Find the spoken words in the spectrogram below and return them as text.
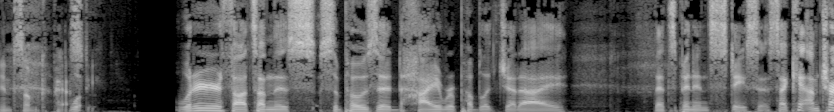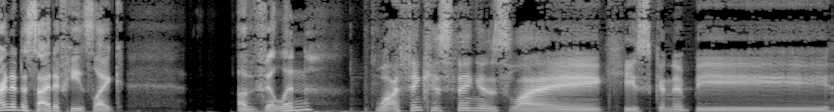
in some capacity. what are your thoughts on this supposed High Republic Jedi that's been in stasis? I can't. I'm trying to decide if he's like a villain. Well, I think his thing is like he's gonna be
